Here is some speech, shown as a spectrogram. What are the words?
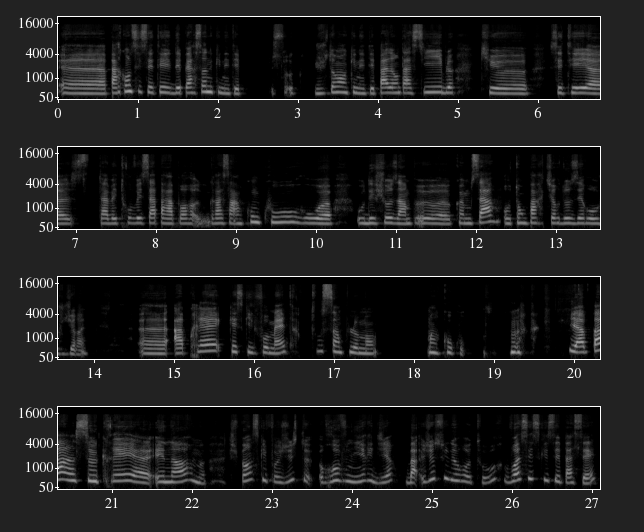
par contre, si c'était des personnes qui n'étaient justement qui n'étaient pas dans ta cible, que c'était tu avais trouvé ça par rapport grâce à un concours ou, ou des choses un peu comme ça, autant partir de zéro, je dirais. Après, qu'est-ce qu'il faut mettre? Tout simplement un coucou. Il n'y a pas un secret énorme. Je pense qu'il faut juste revenir et dire bah, Je suis de retour, voici ce qui s'est passé.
